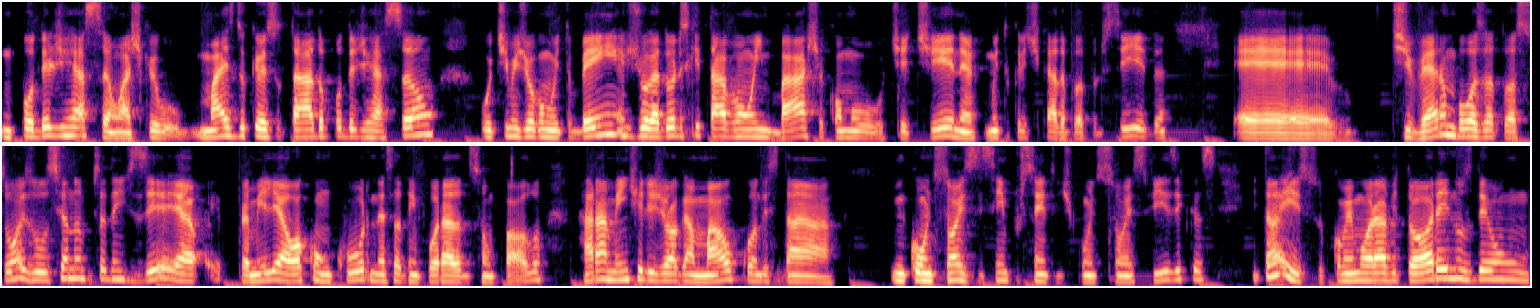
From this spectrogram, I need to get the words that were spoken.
um poder de reação. Acho que mais do que o resultado, o poder de reação. O time jogou muito bem. Jogadores que estavam em baixa, como o Tietchan, né, muito criticado pela torcida, é, tiveram boas atuações. O Luciano não precisa nem dizer, é, para mim ele é o concurso nessa temporada do São Paulo. Raramente ele joga mal quando está em condições, 100% de condições físicas. Então é isso, comemorar a vitória e nos deu um,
